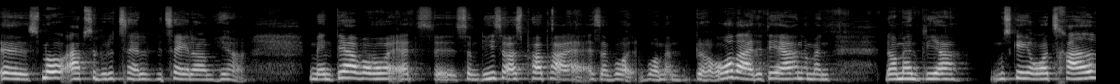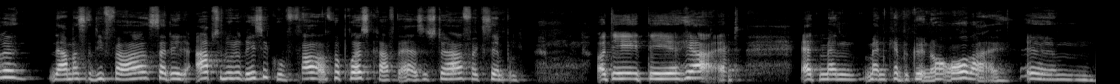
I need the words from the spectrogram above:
øh, små absolute tal, vi taler om her. Men der, hvor, at, øh, som Lise også påpeger, altså, hvor, hvor man bør overveje det, det er, når man, når man bliver måske over 30, nærmer sig de 40, så det er det et absolut risiko for at få brystkræft, er altså større for eksempel. Og det, det er her, at, at man, man kan begynde at overveje. Øhm,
